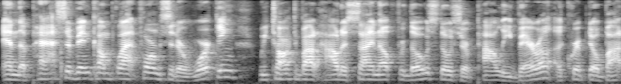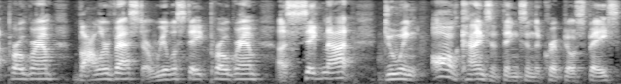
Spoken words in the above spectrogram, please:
and the passive income platforms that are working. We talked about how to sign up for those. Those are Polivera, a crypto bot program, Valervest, a real estate program, Asignat, doing all kinds of things in the crypto space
